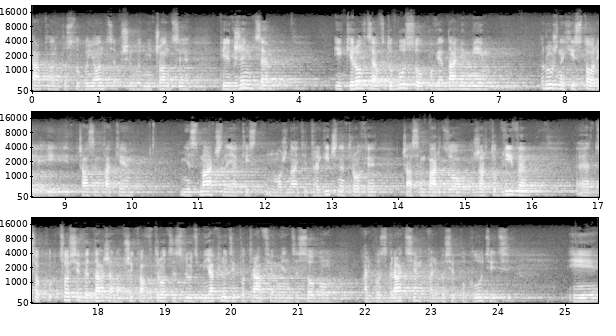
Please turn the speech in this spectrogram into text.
kaplan posługujący, przewodniczący pielgrzymce i kierowcy autobusu opowiadali mi różne historie i, i czasem takie niesmaczne, jakieś może nawet i tragiczne trochę, czasem bardzo żartobliwe, e, co, co się wydarza na przykład w drodze z ludźmi, jak ludzie potrafią między sobą albo zgrać się, albo się pokłócić. I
